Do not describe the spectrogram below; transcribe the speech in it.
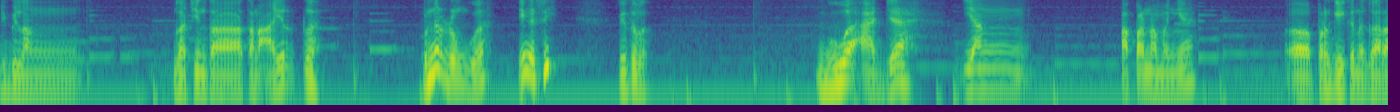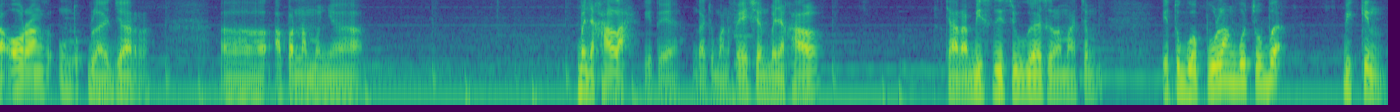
dibilang nggak cinta tanah air lah. Bener dong gua ya nggak sih? Gitu loh gua aja yang apa namanya uh, pergi ke negara orang untuk belajar uh, apa namanya banyak hal lah gitu ya. Nggak cuma fashion banyak hal. Cara bisnis juga segala macam itu gue pulang gue coba bikin.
